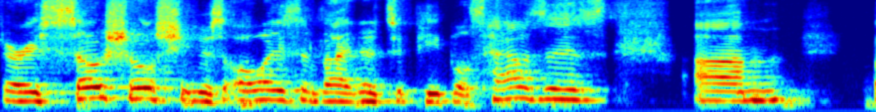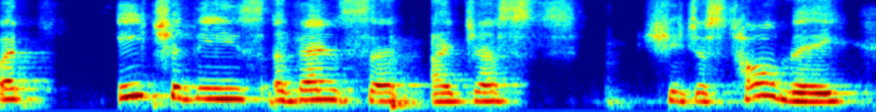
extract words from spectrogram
very social. She was always invited to people's houses. Um, but each of these events that I just, she just told me,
